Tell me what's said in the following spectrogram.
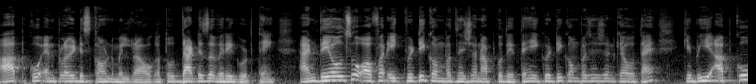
आपको एम्प्लॉय डिस्काउंट मिल रहा होगा। तो that is a very good thing and they also offer equity compensation आपको देते हैं। इक्विटी कॉम्पनसेशन क्या होता है कि भाई आपको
